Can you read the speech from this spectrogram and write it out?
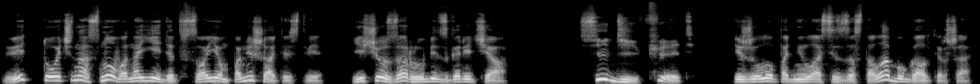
Ведь точно снова наедет в своем помешательстве, еще зарубит сгоряча». «Сиди, Федь!» – тяжело поднялась из-за стола бухгалтерша.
